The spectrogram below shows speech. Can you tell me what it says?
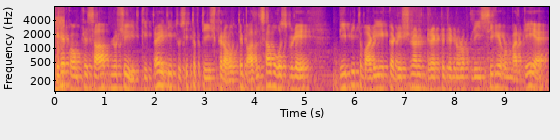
ਜਿਹੜੇ ਕੌਂਕੇ ਸਾਹਿਬ ਨੂੰ ਸ਼ਹੀਦ ਕੀਤਾ ਇਹਦੀ ਤੁਸੀਂ ਤਫਤੀਸ਼ ਕਰਾਓ ਤੇ ਬਾਦਲ ਸਾਹਿਬ ਉਸ ਵੇਲੇ ਬੀਪੀ ਤਵਾੜੀ ਇੱਕ ਐਡੀਸ਼ਨਲ ਡਾਇਰੈਕਟਰ ਜਨਰਲ ਪੁਲਿਸ ਸੀਗੇ ਹੁਣ ਮਰ ਗਏ ਹੈ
